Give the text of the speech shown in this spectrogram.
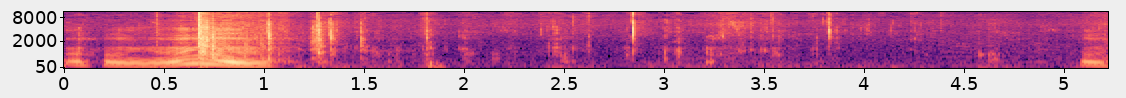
อือหืออืม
